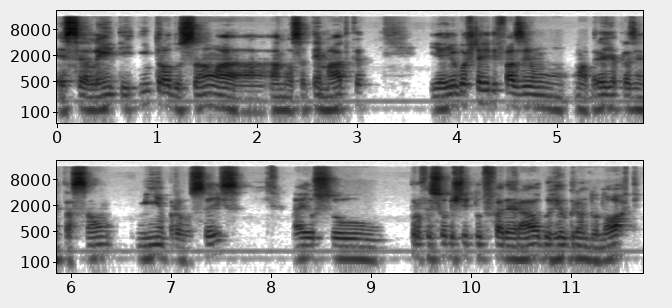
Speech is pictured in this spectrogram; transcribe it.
excelente introdução à, à nossa temática. E aí eu gostaria de fazer um, uma breve apresentação minha para vocês. Eu sou professor do Instituto Federal do Rio Grande do Norte.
